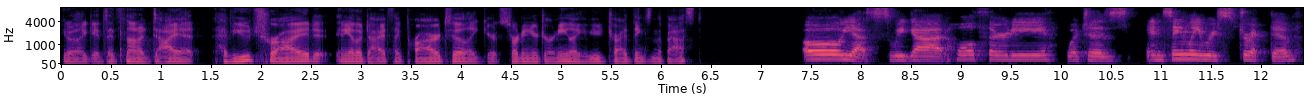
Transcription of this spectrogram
you know like it's it's not a diet. Have you tried any other diets like prior to like you're starting your journey? Like have you tried things in the past? Oh, yes. We got Whole 30, which is insanely restrictive.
